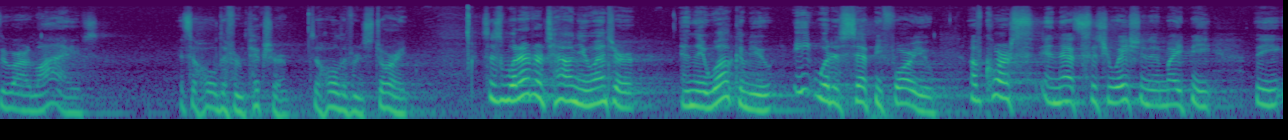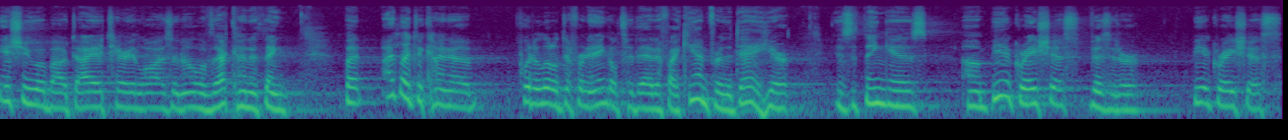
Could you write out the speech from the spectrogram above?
through our lives, it's a whole different picture. It's a whole different story. It says, Whatever town you enter and they welcome you, eat what is set before you. Of course, in that situation, it might be the issue about dietary laws and all of that kind of thing. But I'd like to kind of put a little different angle to that, if I can, for the day here. Is the thing is, um, be a gracious visitor, be a gracious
